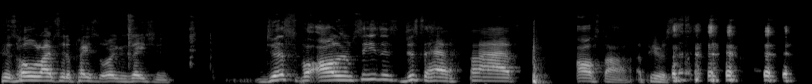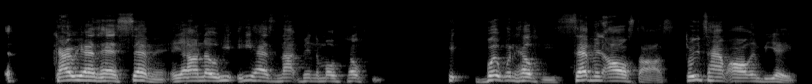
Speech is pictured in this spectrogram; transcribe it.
his whole life to the Pacers organization, just for all of them seasons, just to have five All Star appearances. Kyrie has had seven, and y'all know he, he has not been the most healthy. He, but when healthy, seven All Stars, three time All NBA.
